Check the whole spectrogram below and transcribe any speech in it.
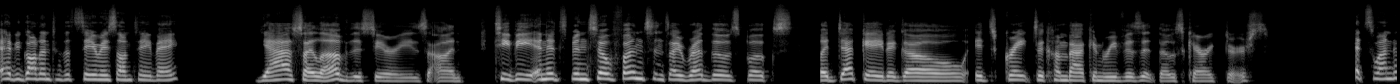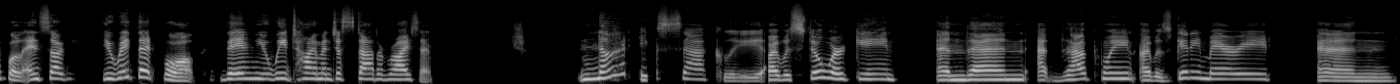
have you gone into the series on TV? Yes, I love the series on TV. And it's been so fun since I read those books a decade ago, it's great to come back and revisit those characters. It's wonderful. And so you read that book, then you went home and just started writing. Not exactly. I was still working. And then at that point, I was getting married. And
